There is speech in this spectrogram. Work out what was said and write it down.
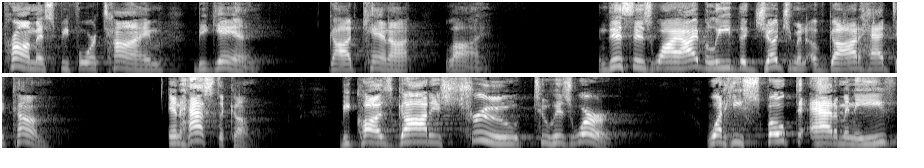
promised before time began. God cannot lie. And this is why I believe the judgment of God had to come and has to come because God is true to his word. What he spoke to Adam and Eve,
